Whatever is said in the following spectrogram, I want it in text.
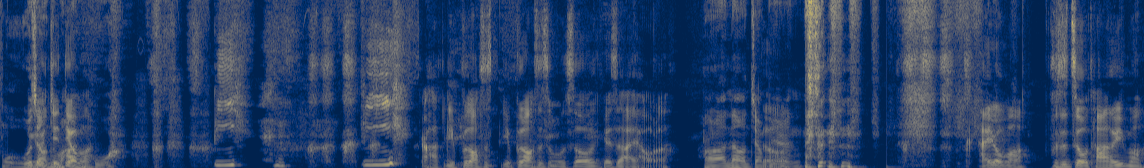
我我想剪掉吗？逼 逼啊！也不知道是也不知道是什么时候，应该是还好了。好了，那我讲别人。还有吗？不是只有他而已吗？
